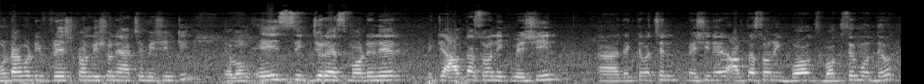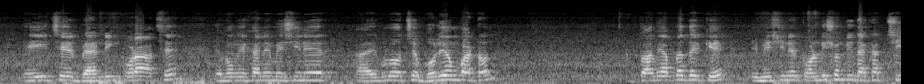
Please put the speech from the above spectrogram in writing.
মোটামুটি ফ্রেশ কন্ডিশনে আছে মেশিনটি এবং এই সিক্স জিরো এস মডেলের একটি আলট্রাসনিক মেশিন দেখতে পাচ্ছেন মেশিনের আলট্রাসনিক বক্স বক্সের মধ্যেও এইচের ব্র্যান্ডিং করা আছে এবং এখানে মেশিনের এগুলো হচ্ছে ভলিউম বাটন তো আমি আপনাদেরকে এই মেশিনের কন্ডিশনটি দেখাচ্ছি।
